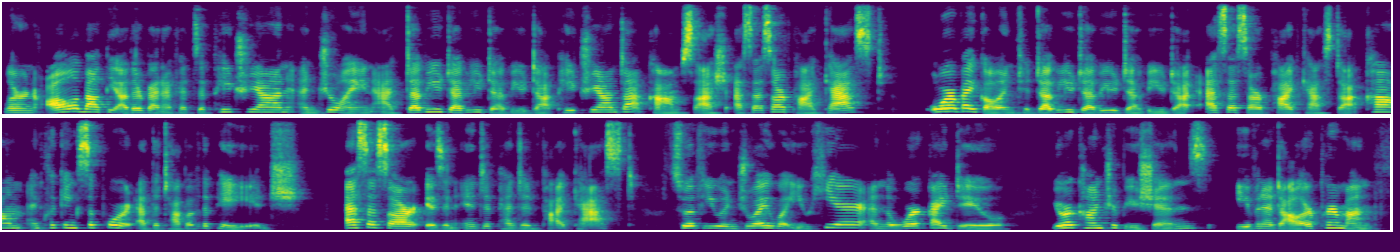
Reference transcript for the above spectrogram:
Learn all about the other benefits of Patreon and join at www.patreon.com slash ssrpodcast or by going to www.ssrpodcast.com and clicking support at the top of the page. SSR is an independent podcast, so if you enjoy what you hear and the work I do, your contributions, even a dollar per month,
